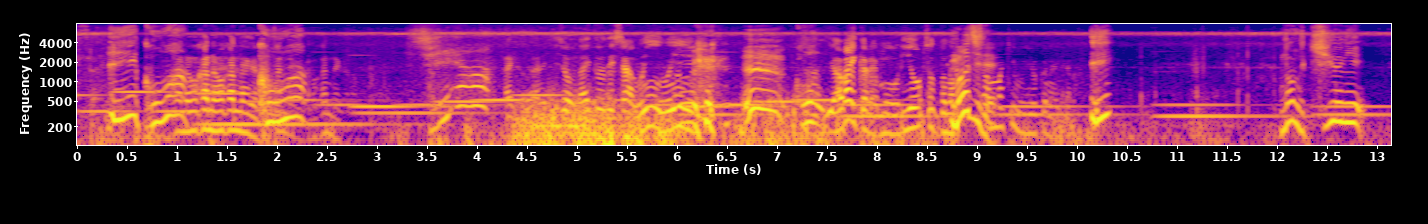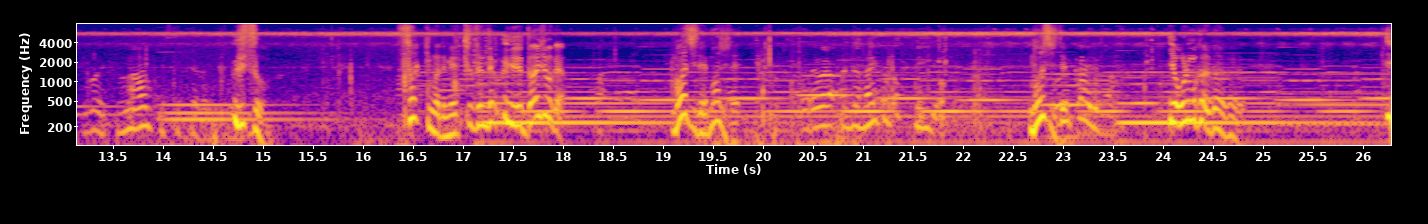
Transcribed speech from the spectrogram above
際。えー、怖っあのわかんないわかんないから。怖っわかんないから。シェはい、はい以上、内藤でした。ウィーン、ウィーン。怖っやばいから、もう利用ちょっとマジで？あんま気分良くないから。え？なんで急に？すごい不安ってして。嘘。さっきまでめっちゃ全然いや大丈夫かよ。マジで？マジで？俺は、あじゃあ内藤取っていいよ。マジで？い帰れば。や俺も帰る帰る帰る。え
